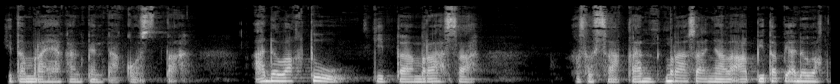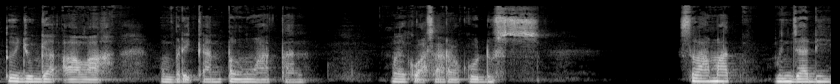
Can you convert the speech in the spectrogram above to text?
kita merayakan Pentakosta. Ada waktu kita merasa kesesakan merasa nyala api tapi ada waktu juga Allah memberikan penguatan melalui kuasa Roh Kudus selamat menjadi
